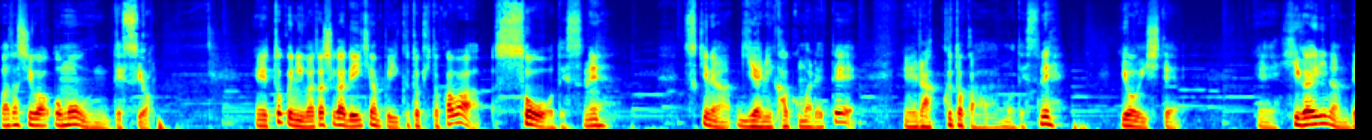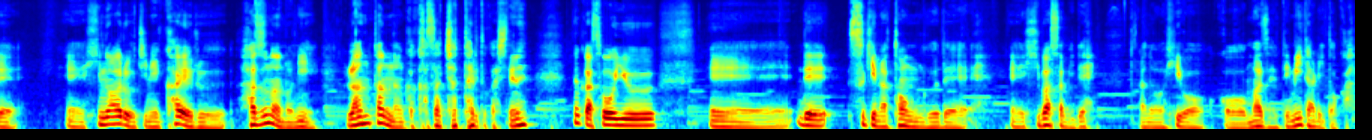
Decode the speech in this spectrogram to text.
私は思うんですよ。えー、特に私がデイキャンプ行く時とかはそうですね好きなギアに囲まれて、えー、ラックとかもですね用意して、えー、日帰りなんで、え日のあるうちに帰るはずなのにランタンなんか飾っちゃったりとかしてねなんかそういう、えで好きなトングで、え火ばさみであの火をこう混ぜてみたりとか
